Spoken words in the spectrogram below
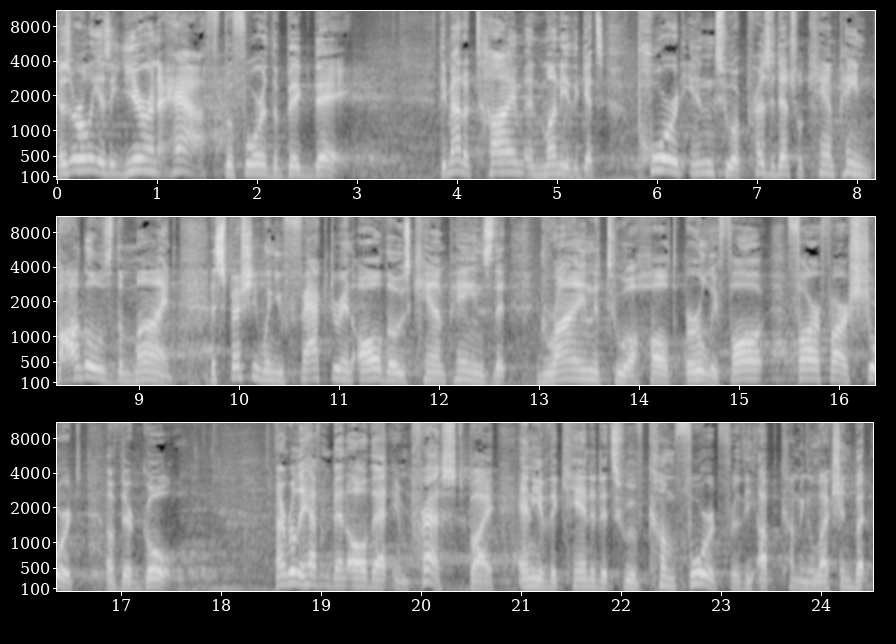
as early as a year and a half before the big day. The amount of time and money that gets poured into a presidential campaign boggles the mind, especially when you factor in all those campaigns that grind to a halt early, far, far, far short of their goal. I really haven't been all that impressed by any of the candidates who have come forward for the upcoming election, but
